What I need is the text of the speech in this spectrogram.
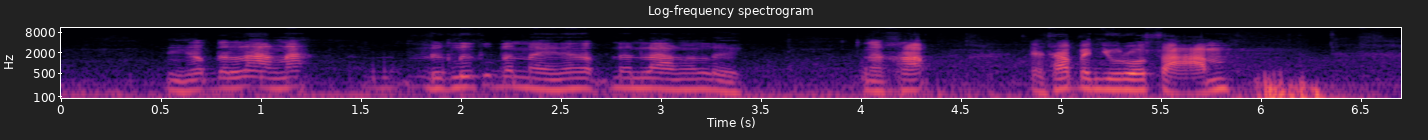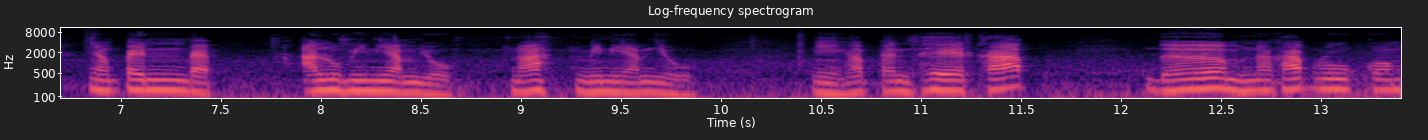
ำนี่ครับด้านล่างนะ ลึกๆด้านในนะครับด้านล่างนั่นเลยนะครับ แต่ถ้าเป็น Euro 3ยังเป็นแบบอลูมิเนียมอยู่นะมิเนียมอยู่นี่ครับเป็นเพจครับ เดิมนะครับรูกลม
